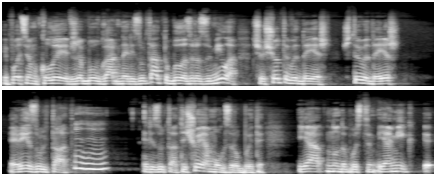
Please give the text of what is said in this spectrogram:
І потім, коли вже був гарний результат, то було зрозуміло, що що ти видаєш, що ти видаєш результат. Результат. І що я мог зробити? Я, ну, допустим, я міг е,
